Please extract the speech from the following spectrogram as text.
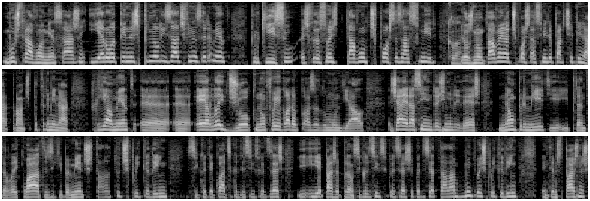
mostravam a mensagem e eram apenas penalizados financeiramente, porque isso as federações estavam dispostas a assumir. Claro. Eles não estavam dispostos a assumir a parte disciplinar. Prontos, para terminar, realmente uh, é a lei de jogo, não foi agora por causa do Mundial, já era assim em 2010, não permite, e, e portanto a Lei 4, os equipamentos, está lá tudo explicadinho, 54, 55, 56, e, e a página, perdão, 55, 56, 57, está lá muito bem explicadinho, em termos de páginas,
